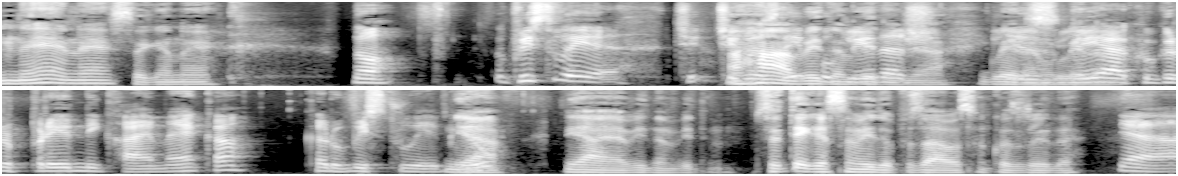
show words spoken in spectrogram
Ne, ne, se ga ne. no, v bistvu je, če, če ga Aha, zdaj vidim, pogledaš, vidim, ja. Gledam, izgleda gledam. kot prednik iMaca, kar v bistvu je bil. Ja, ja, ja, vidim, vidim. Vse tega sem videl, pozabil sem, ko zgleda. Ja,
